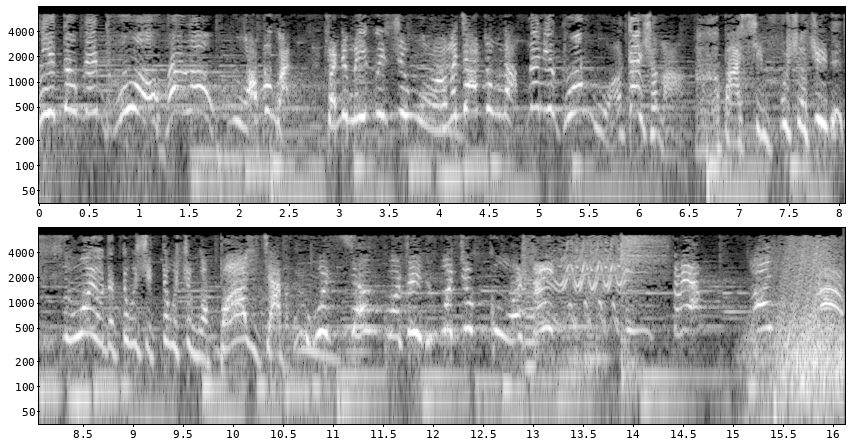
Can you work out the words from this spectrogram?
你都给破坏了。我不管，反正玫瑰是我们家种的，那你管我干什么？阿爸幸福社区所有的东西都是我八一家的，我想裹谁我就裹谁。哎啊！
